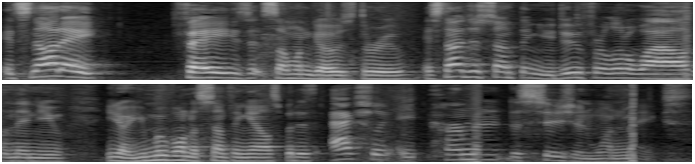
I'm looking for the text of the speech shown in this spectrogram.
It's not a phase that someone goes through. It's not just something you do for a little while and then you, you know, you move on to something else, but it's actually a permanent decision one makes.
